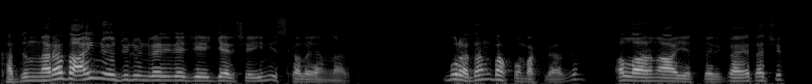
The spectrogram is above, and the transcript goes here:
kadınlara da aynı ödülün verileceği gerçeğini ıskalayanlardır. Buradan bakmamak lazım. Allah'ın ayetleri gayet açık.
